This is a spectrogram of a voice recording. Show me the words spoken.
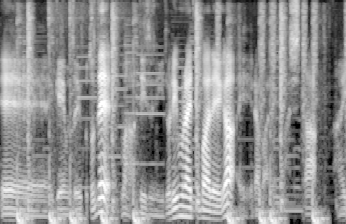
えー、ゲームということで、まあディズニードリームライトバレーが選ばれました。はい。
